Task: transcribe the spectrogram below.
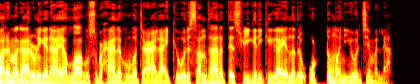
പരമകാരുണികനായ അള്ളാഹു സുബഹാനഹുവ ചായാലായ്ക്ക് ഒരു സന്താനത്തെ സ്വീകരിക്കുക എന്നത് ഒട്ടും അനുയോജ്യമല്ല.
